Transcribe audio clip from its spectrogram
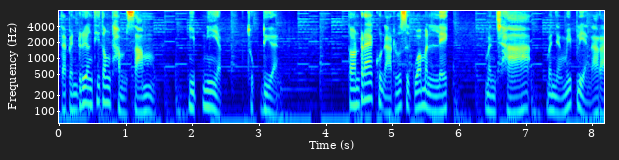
แต่เป็นเรื่องที่ต้องทำซ้ำเงียบๆทุกเดือน ตอนแรกคุณอาจรู้สึกว่ามันเล็ก มันช้า มันยังไม่เปลี่ยนอะไร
